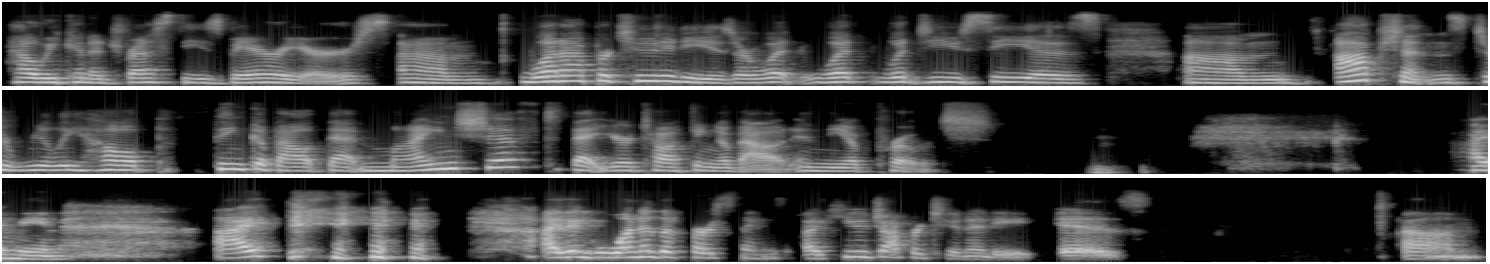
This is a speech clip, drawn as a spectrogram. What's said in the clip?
how we can address these barriers, um, what opportunities or what what what do you see as um, options to really help think about that mind shift that you're talking about in the approach? I mean, I think, I think one of the first things, a huge opportunity is um,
